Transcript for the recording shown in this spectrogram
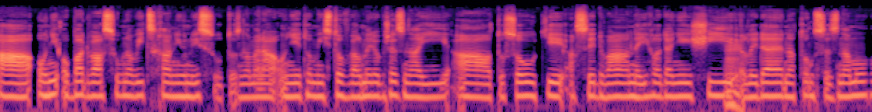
a oni oba dva jsou navíc Khan Yunisu, to znamená, oni to místo velmi dobře znají a to jsou ti asi dva nejhledanější hmm. lidé na tom seznamu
